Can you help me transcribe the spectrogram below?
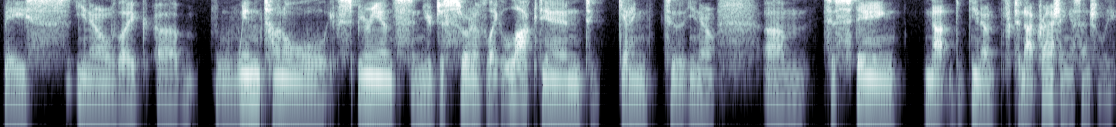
space, you know, like uh, wind tunnel experience and you're just sort of like locked in to getting to you know um, to staying not you know to not crashing essentially.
